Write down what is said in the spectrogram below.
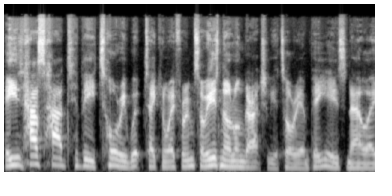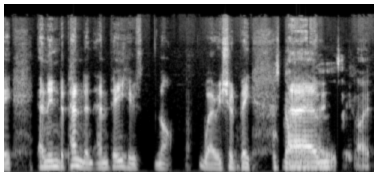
He has had the Tory whip taken away from him, so he is no longer actually a Tory MP. He's now a an independent MP who's not where he should be. He's not an Um, MP, is he? Like,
